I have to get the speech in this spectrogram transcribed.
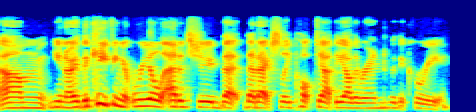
um, you know, the keeping it real attitude that that actually popped out the other end with a career.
